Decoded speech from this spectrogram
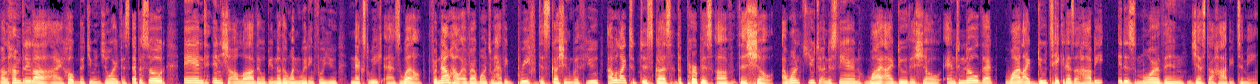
Alhamdulillah, I hope that you enjoyed this episode, and inshallah, there will be another one waiting for you next week as well. For now, however, I want to have a brief discussion with you. I would like to discuss the purpose of this show. I want you to understand why I do this show and to know that while I do take it as a hobby, it is more than just a hobby to me.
